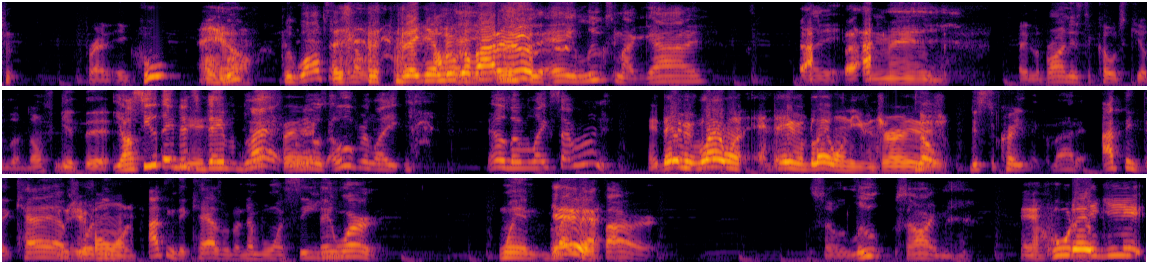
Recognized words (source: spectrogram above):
Brandon Ingram. Who? Oh, Damn. Luke, Luke Walton? they No. getting Luke oh, hey, up out of listen, here. hey, Luke's my guy. Like, man, Hey, LeBron is the coach killer. Don't forget that. y'all see what they did Yeah, to David Blatt when it was over? Like, it was over like seven hundred. And David Blatt one and David Blatt wasn't even trash. No, this is the crazy thing about it. I think the He Cavs was your were the, phone. I think the Cavs were the number one seed They were. when Blatt Yeah. got fired. So Luke, sorry man. And who they get?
